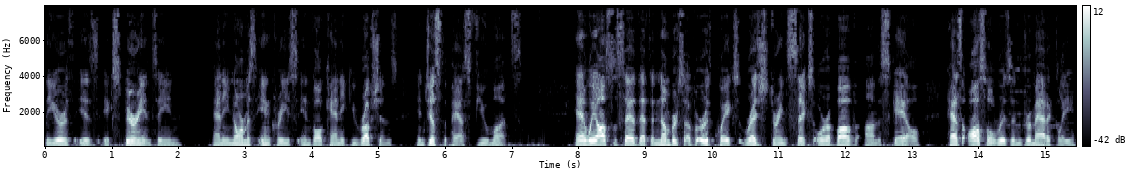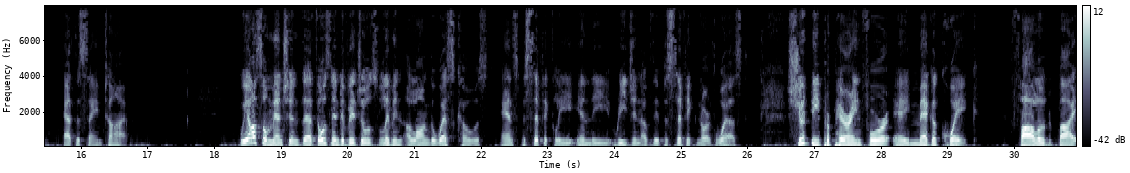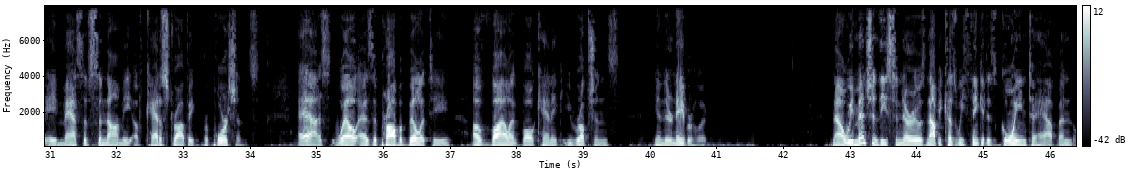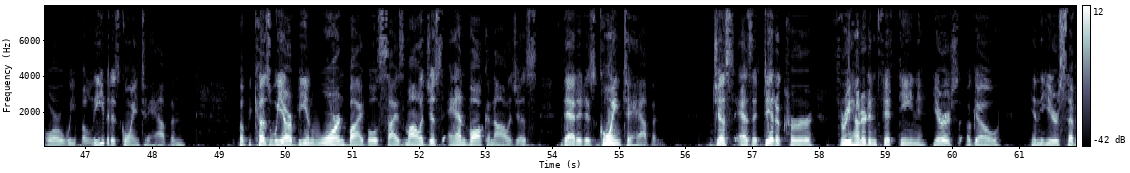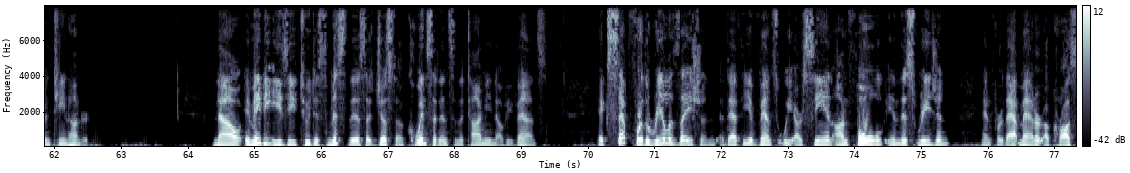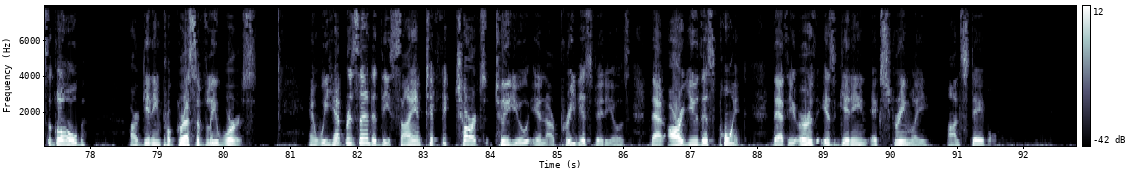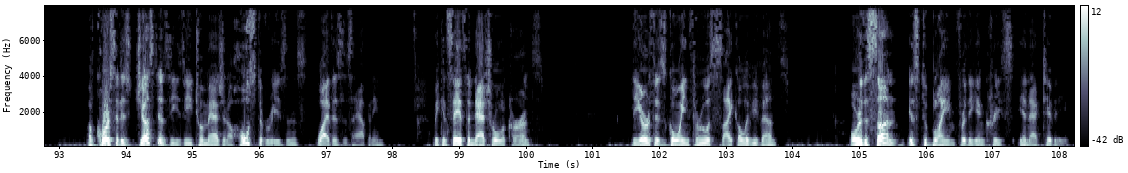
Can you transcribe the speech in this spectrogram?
the Earth is experiencing an enormous increase in volcanic eruptions in just the past few months. And we also said that the numbers of earthquakes registering 6 or above on the scale has also risen dramatically at the same time. We also mentioned that those individuals living along the west coast and specifically in the region of the Pacific Northwest should be preparing for a mega quake followed by a massive tsunami of catastrophic proportions, as well as the probability of violent volcanic eruptions in their neighborhood. Now, we mention these scenarios not because we think it is going to happen or we believe it is going to happen, but because we are being warned by both seismologists and volcanologists that it is going to happen, just as it did occur 315 years ago in the year 1700. Now, it may be easy to dismiss this as just a coincidence in the timing of events, except for the realization that the events we are seeing unfold in this region, and for that matter across the globe, are getting progressively worse. And we have presented the scientific charts to you in our previous videos that argue this point that the earth is getting extremely unstable. Of course, it is just as easy to imagine a host of reasons why this is happening. We can say it's a natural occurrence. The earth is going through a cycle of events. Or the sun is to blame for the increase in activity,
